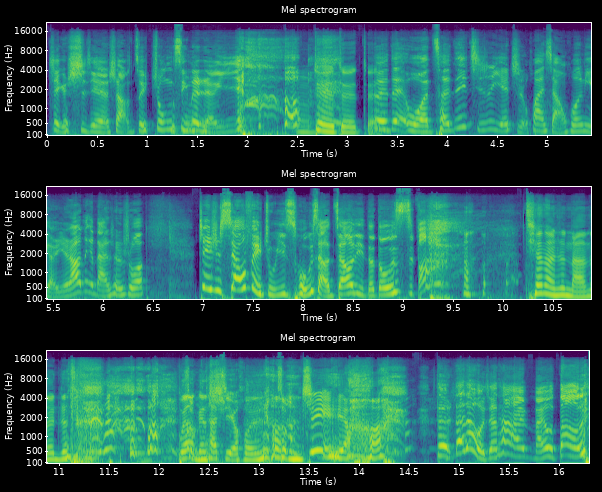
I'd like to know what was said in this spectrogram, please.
这个世界上最忠心的人一样。对 对对，对对，我曾经其实也只幻想婚礼而已。然后那个男生说：“这是消费主义从小教你的东西吧 天哪，这男的真的 不要跟他结婚，怎么这样？？”对，但但我觉得他还蛮有道理。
